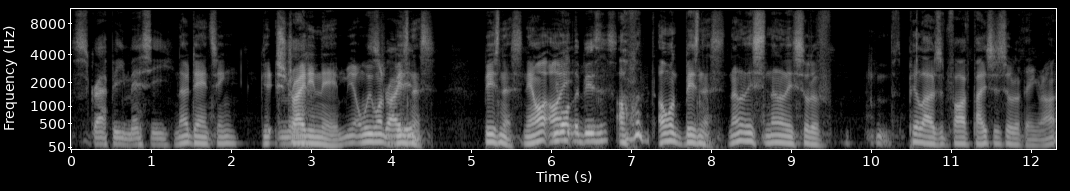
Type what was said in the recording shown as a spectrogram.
scrappy, messy. No dancing. Get straight in there. You know, we want Straight in. business. Business. Now I, You I want the business? I want I want business. None of this none of this sort of pillows at five paces sort of thing, right?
